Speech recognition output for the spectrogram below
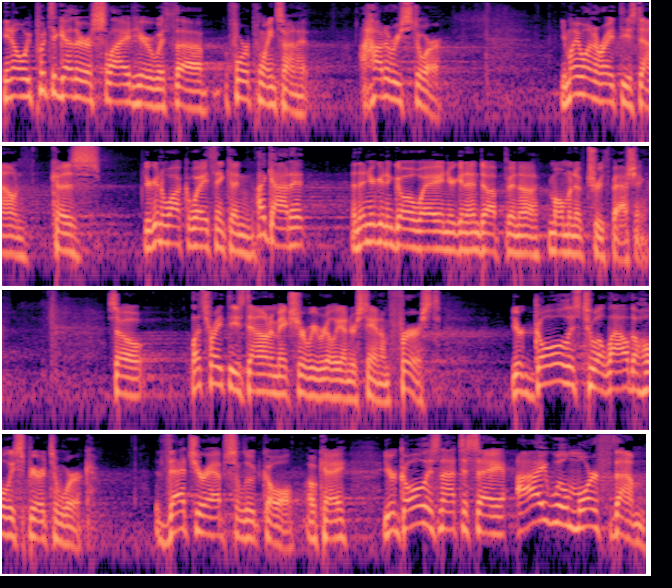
You know, we put together a slide here with uh, four points on it how to restore. You might want to write these down because you're going to walk away thinking, I got it. And then you're going to go away and you're going to end up in a moment of truth bashing. So let's write these down and make sure we really understand them. First, your goal is to allow the Holy Spirit to work. That's your absolute goal, okay? Your goal is not to say, I will morph them.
